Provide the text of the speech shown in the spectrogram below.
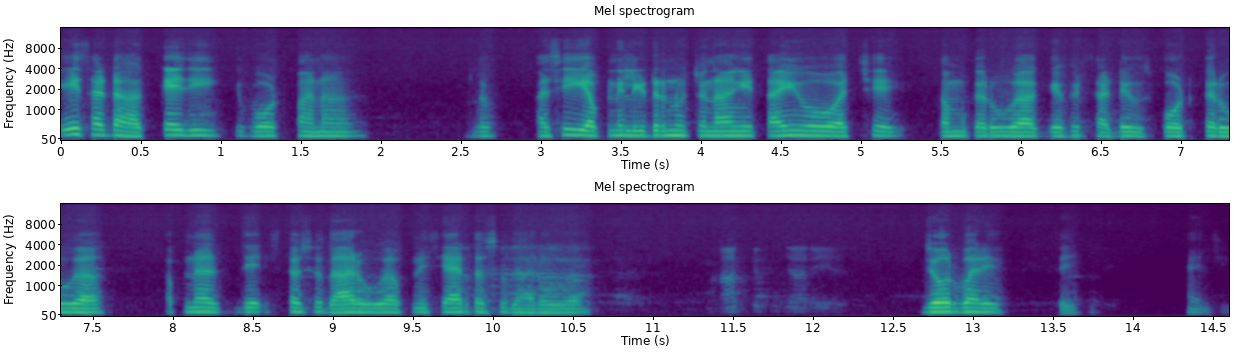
ਇਹ ਸਾਡਾ ਹੱਕ ਹੈ ਜੀ ਕਿ ਵੋਟ ਪਾਣਾ ਮਤਲਬ ਅਸੀਂ ਆਪਣੇ ਲੀਡਰ ਨੂੰ ਚੁਣਾਂਗੇ ਤਾਂ ਹੀ ਉਹ ਅੱਛੇ ਕੰਮ ਕਰੂਗਾ ਅੱਗੇ ਫਿਰ ਸਾਡੇ ਸਪੋਰਟ ਕਰੂਗਾ ਆਪਣਾ ਦੇਸ਼ ਦਾ ਸੁਧਾਰ ਹੋਊਗਾ ਆਪਣੇ ਸ਼ਹਿਰ ਦਾ ਸੁਧਾਰ ਹੋਊਗਾ ਰਾਤ ਕਿੱਥੇ ਜਾ ਰਹੀ ਹੈ ਜ਼ੋਰ ਬਾਰੇ ਤੇ ਹਾਂਜੀ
